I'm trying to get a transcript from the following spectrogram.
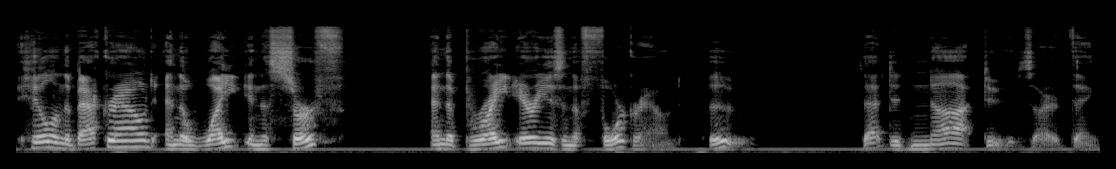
hill in the background and the white in the surf and the bright areas in the foreground. Ooh, that did not do the desired thing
